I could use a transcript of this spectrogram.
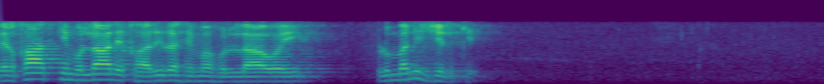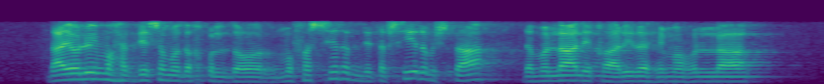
مرقات کې مولا علی قاری رحمه الله وی لومبني جیل کې دا یو لوی محدث مو د خپل دور مفسرم د تفسیرم شتا د مولا علی قاری رحمه الله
